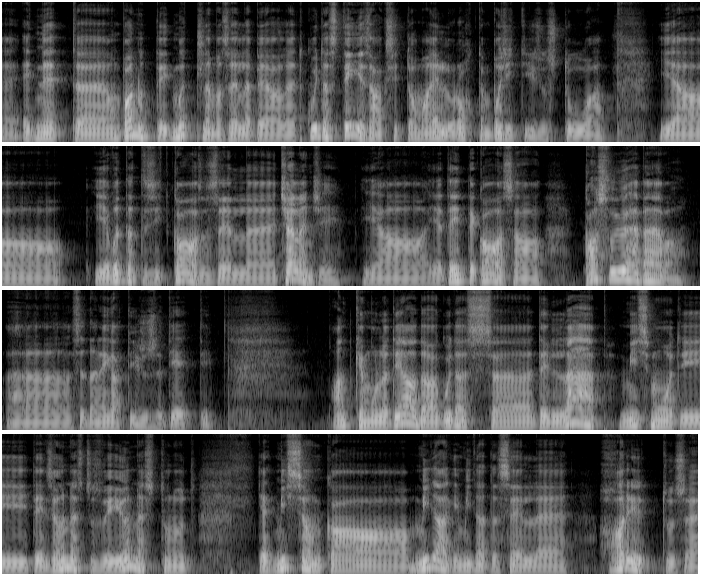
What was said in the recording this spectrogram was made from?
et need on pannud teid mõtlema selle peale, et kuidas teie saaksite oma ellu rohkem positiivsust tuua. ja, ja võtate siit kaasa selle challenge'i ja, ja teete kaasa kasvõi ühe päeva äh, seda negatiivsuse dieeti. andke mulle teada, kuidas äh, teil läheb, mismoodi teil see õnnestus või ei õnnestunud. ja et mis on ka midagi, mida te selle harjutuse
